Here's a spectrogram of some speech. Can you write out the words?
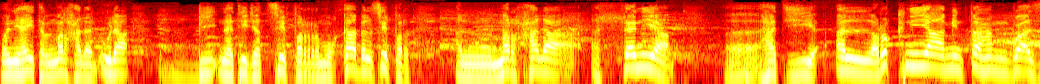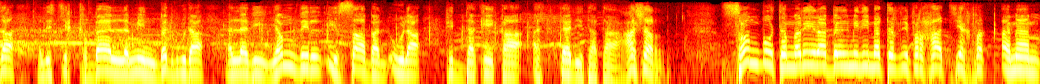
ونهاية المرحلة الأولى. بنتيجة صفر مقابل صفر. المرحلة الثانية هذه الركنية من فهم بوعزة الاستقبال من بدبودة الذي يمضي الإصابة الأولى في الدقيقة الثالثة عشر. صنبو تمريرة بالمليمتر لفرحات يخفق أمام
